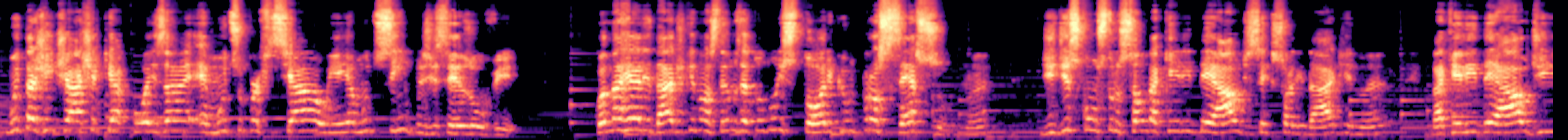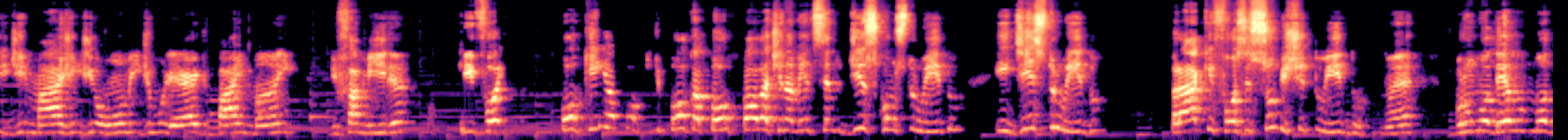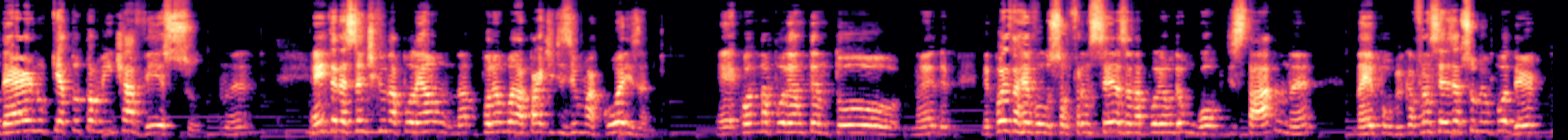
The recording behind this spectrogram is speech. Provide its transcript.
muita gente acha que a coisa é muito superficial e é muito simples de se resolver. Quando na realidade o que nós temos é todo um histórico e um processo né, de desconstrução daquele ideal de sexualidade, né, daquele ideal de, de imagem de homem, de mulher, de pai, mãe, de família, que foi pouquinho a pouco, de pouco a pouco, paulatinamente sendo desconstruído e destruído para que fosse substituído, não é, por um modelo moderno que é totalmente avesso, né? É interessante que o Napoleão, Napoleão Bonaparte dizia uma coisa, é, quando Napoleão tentou, né, depois da Revolução Francesa, Napoleão deu um golpe de Estado, né, na República Francesa e assumiu o poder.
